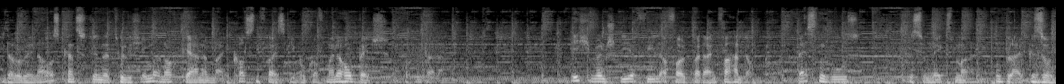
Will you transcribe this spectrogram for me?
Und darüber hinaus kannst du dir natürlich immer noch gerne mein kostenfreies E-Book auf meiner Homepage herunterladen. Ich wünsche dir viel Erfolg bei deinen Verhandlungen. Besten Gruß, bis zum nächsten Mal und bleib gesund.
